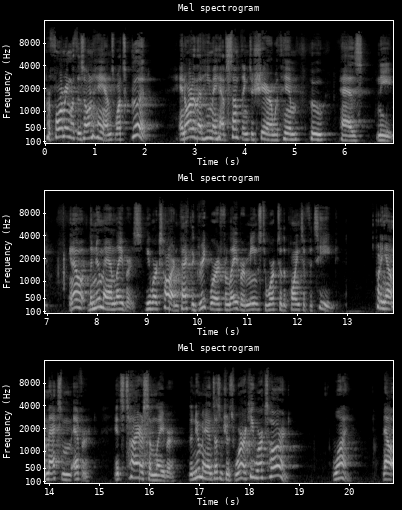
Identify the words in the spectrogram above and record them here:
performing with his own hands what's good, in order that he may have something to share with him who has need. You know, the new man labors. He works hard. In fact, the Greek word for labor means to work to the point of fatigue, putting out maximum effort. It's tiresome labor. The new man doesn't just work, he works hard. Why? Now,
